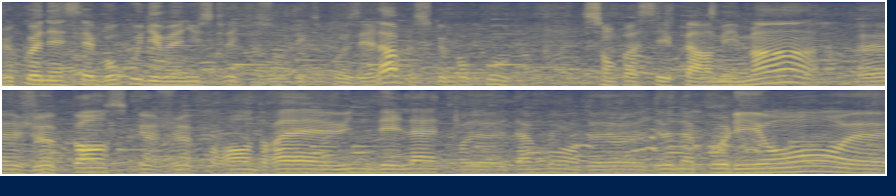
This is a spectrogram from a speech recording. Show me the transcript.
Je connaissais beaucoup des manuscrits qui sont exposés là, parce que beaucoup sont passés par mes mains. Euh, je pense que je prendrai une des lettres d'amour de, de Napoléon, euh,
